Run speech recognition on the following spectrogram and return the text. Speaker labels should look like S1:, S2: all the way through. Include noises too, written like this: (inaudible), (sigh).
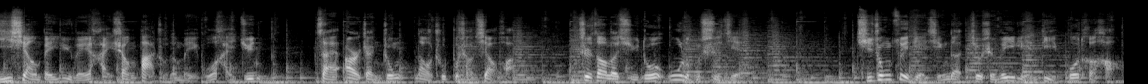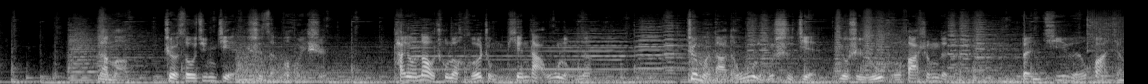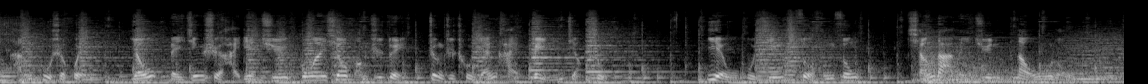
S1: 一向被誉为海上霸主的美国海军，在二战中闹出不少笑话，制造了许多乌龙事件。其中最典型的就是威廉蒂波特号。那么，这艘军舰是怎么回事？它又闹出了何种天大乌龙呢？这么大的乌龙事件又是如何发生的呢？本期文化讲坛故事会由北京市海淀区公安消防支队政治处严凯为您讲述。业务不精，作风松，强大美军闹乌龙，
